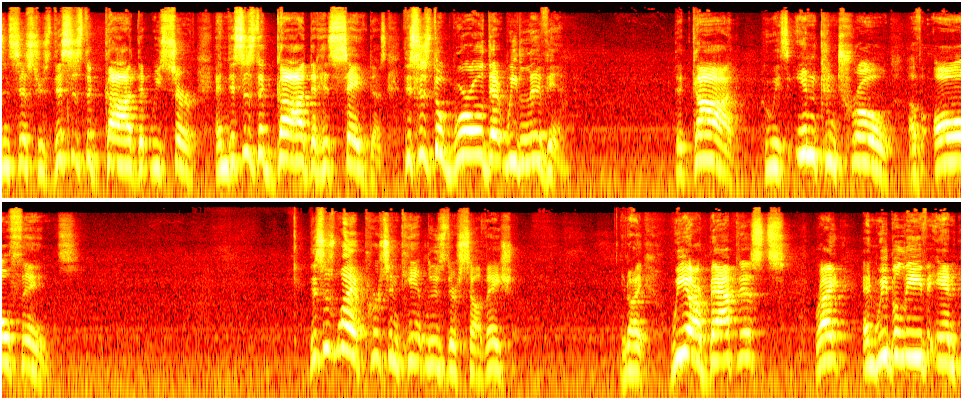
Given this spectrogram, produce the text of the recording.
and sisters, this is the God that we serve, and this is the God that has saved us. This is the world that we live in. That God who is in control of all things. This is why a person can't lose their salvation. You know, like we are Baptists, right? And we believe in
